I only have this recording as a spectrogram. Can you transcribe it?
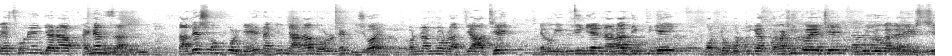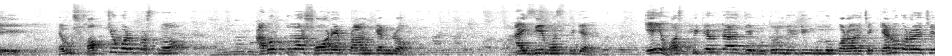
পেছনে যারা ফাইন্যান্সার তাদের সম্পর্কে নাকি নানা ধরনের বিষয় অন্যান্য রাজ্যে আছে এবং এগুলি নিয়ে নানা দিক থেকে পত্রপত্রিকা প্রকাশিত হয়েছে, অভিযোগ আকারে এসছে। এবং সবচেয়ে বড় প্রশ্ন, আগরতলা শহরের প্রাণকেন্দ্র আইজিএম হসপিটাল এই হসপিটালটা যে নতুন বিল্ডিংগুলো করা হয়েছে, কেন করা হয়েছে?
